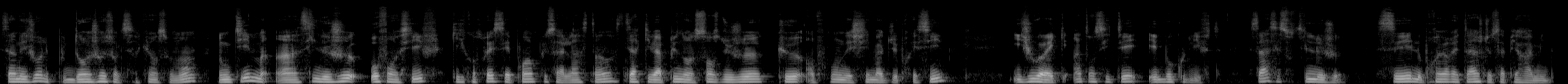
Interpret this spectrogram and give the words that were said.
C'est un des joueurs les plus dangereux sur le circuit en ce moment. Donc Tim a un style de jeu offensif qui construit ses points plus à l'instinct, c'est-à-dire qu'il va plus dans le sens du jeu que en fonction des schémas de jeu précis. Il joue avec intensité et beaucoup de lift. Ça, c'est son style de jeu. C'est le premier étage de sa pyramide.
